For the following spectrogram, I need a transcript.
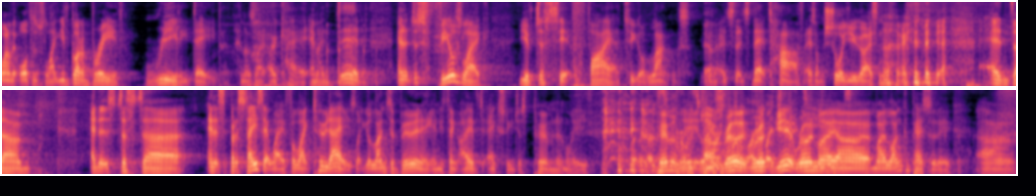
one of the authors was like, "You've got to breathe really deep," and I was like, "Okay," and I did, and it just feels like you've just set fire to your lungs. You know, it's it's that tough, as I'm sure you guys know, and um, and it's just. Uh, and it's but it stays that way for like two days. Like your lungs are burning, and you think I have to actually just permanently, permanently like my ruined, ruined- yeah, 20 ruined my uh, my lung capacity. Um,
